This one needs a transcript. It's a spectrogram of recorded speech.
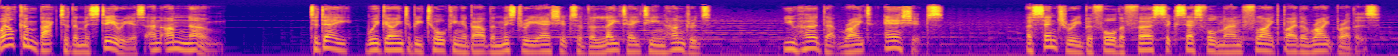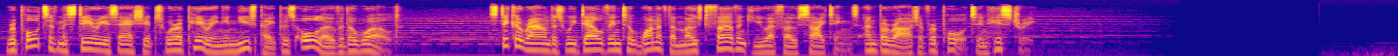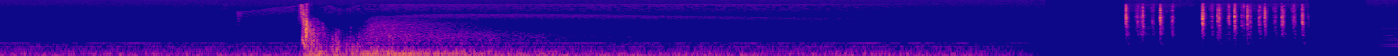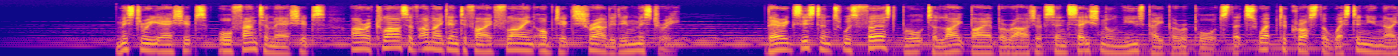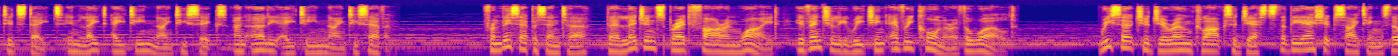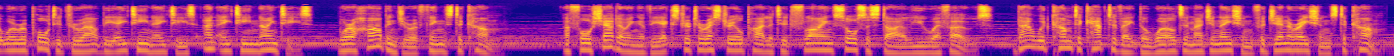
Welcome back to the mysterious and unknown. Today, we're going to be talking about the mystery airships of the late 1800s. You heard that right, airships. A century before the first successful manned flight by the Wright brothers, reports of mysterious airships were appearing in newspapers all over the world. Stick around as we delve into one of the most fervent UFO sightings and barrage of reports in history. Mystery airships, or phantom airships, are a class of unidentified flying objects shrouded in mystery. Their existence was first brought to light by a barrage of sensational newspaper reports that swept across the western United States in late 1896 and early 1897. From this epicenter, their legend spread far and wide, eventually reaching every corner of the world. Researcher Jerome Clark suggests that the airship sightings that were reported throughout the 1880s and 1890s were a harbinger of things to come. A foreshadowing of the extraterrestrial piloted flying saucer style UFOs that would come to captivate the world's imagination for generations to come.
